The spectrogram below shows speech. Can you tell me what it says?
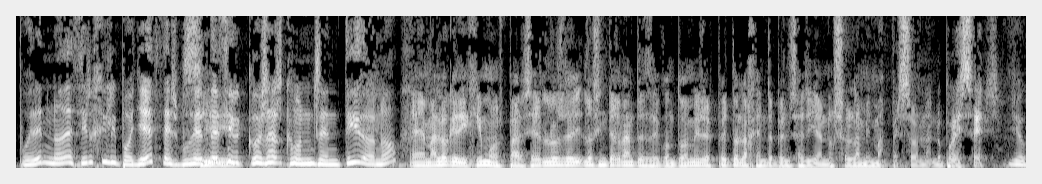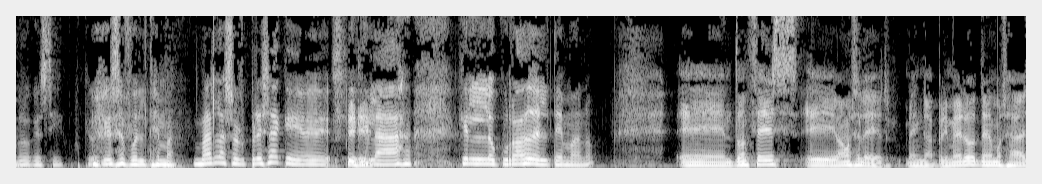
pueden no decir gilipolleces, pueden Sí. decir cosas con sentido, ¿no? Además, lo que dijimos, para ser los, de- los integrantes de Con todo mi respeto, la gente pensaría, no son las mismas personas, no puede ser. Yo creo que sí, creo que ese fue el tema. Más la sorpresa que, Sí. que, la, que lo currado del tema, ¿no? Eh, entonces, eh, vamos a leer. Venga, primero tenemos a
